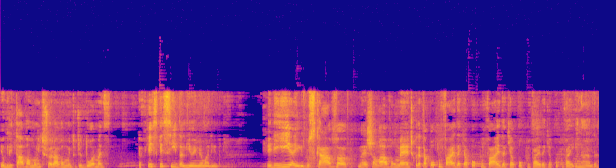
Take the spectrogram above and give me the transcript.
Eu gritava muito, chorava muito de dor, mas eu fiquei esquecida ali, eu e meu marido. Ele ia, ele buscava, né, chamava um médico, daqui a pouco vai, daqui a pouco vai, daqui a pouco vai, daqui a pouco vai e nada.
